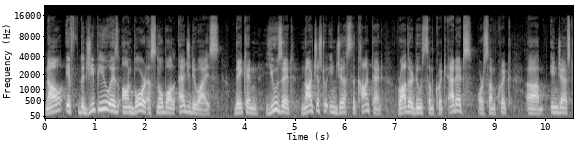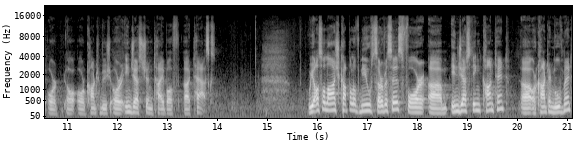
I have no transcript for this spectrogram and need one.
Now, if the GPU is on board a Snowball Edge device, they can use it not just to ingest the content, rather do some quick edits or some quick um, ingest or, or, or, contribution or ingestion type of uh, tasks. We also launched a couple of new services for um, ingesting content uh, or content movement.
